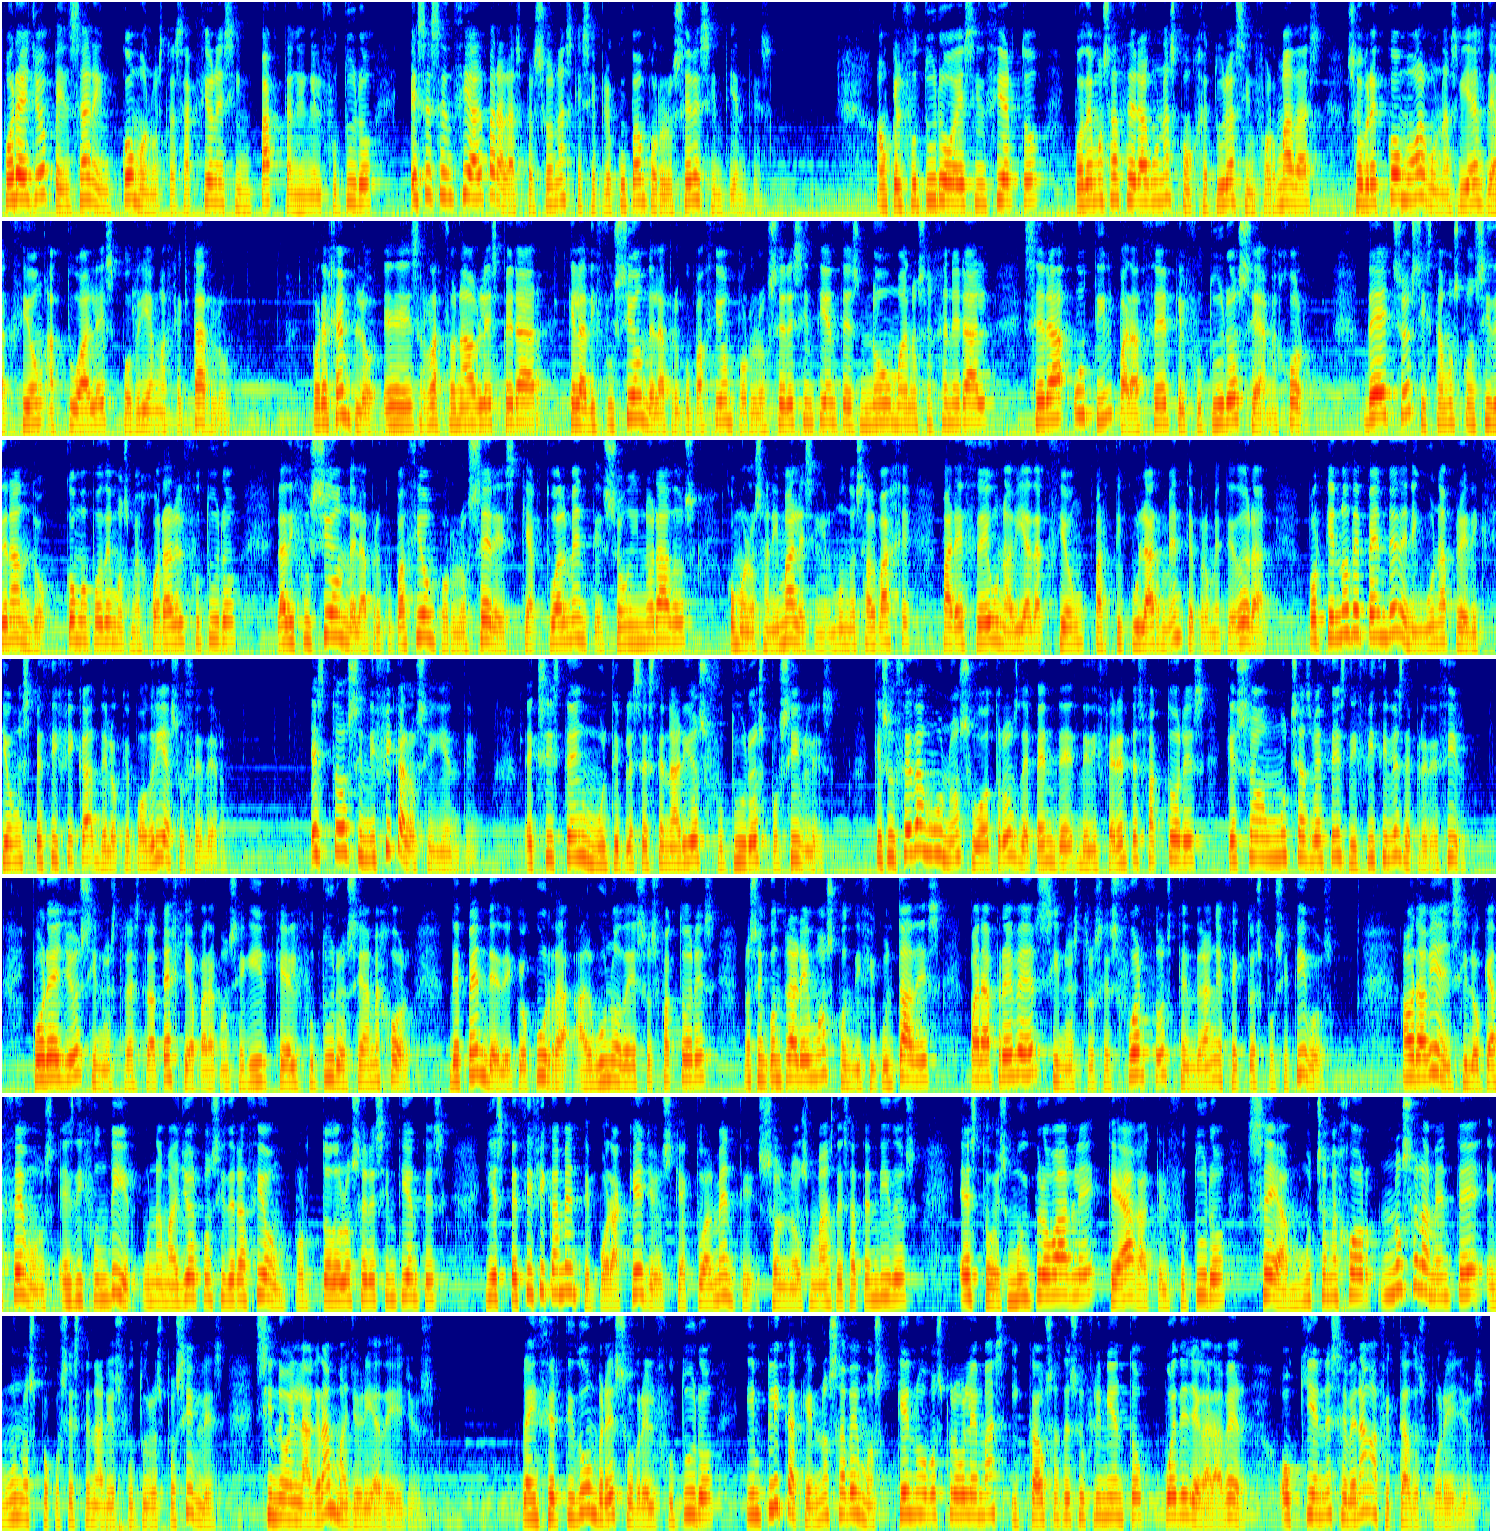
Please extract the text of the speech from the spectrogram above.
Por ello, pensar en cómo nuestras acciones impactan en el futuro es esencial para las personas que se preocupan por los seres sintientes. Aunque el futuro es incierto, podemos hacer algunas conjeturas informadas sobre cómo algunas vías de acción actuales podrían afectarlo. Por ejemplo, es razonable esperar que la difusión de la preocupación por los seres sintientes no humanos en general será útil para hacer que el futuro sea mejor. De hecho, si estamos considerando cómo podemos mejorar el futuro, la difusión de la preocupación por los seres que actualmente son ignorados como los animales en el mundo salvaje, parece una vía de acción particularmente prometedora, porque no depende de ninguna predicción específica de lo que podría suceder. Esto significa lo siguiente. Existen múltiples escenarios futuros posibles. Que sucedan unos u otros depende de diferentes factores que son muchas veces difíciles de predecir. Por ello, si nuestra estrategia para conseguir que el futuro sea mejor depende de que ocurra alguno de esos factores, nos encontraremos con dificultades para prever si nuestros esfuerzos tendrán efectos positivos. Ahora bien, si lo que hacemos es difundir una mayor consideración por todos los seres sintientes y específicamente por aquellos que actualmente son los más desatendidos, esto es muy probable que haga que el futuro sea mucho mejor no solamente en unos pocos escenarios futuros posibles, sino en la gran mayoría de ellos. La incertidumbre sobre el futuro implica que no sabemos qué nuevos problemas y causas de sufrimiento puede llegar a haber o quiénes se verán afectados por ellos.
